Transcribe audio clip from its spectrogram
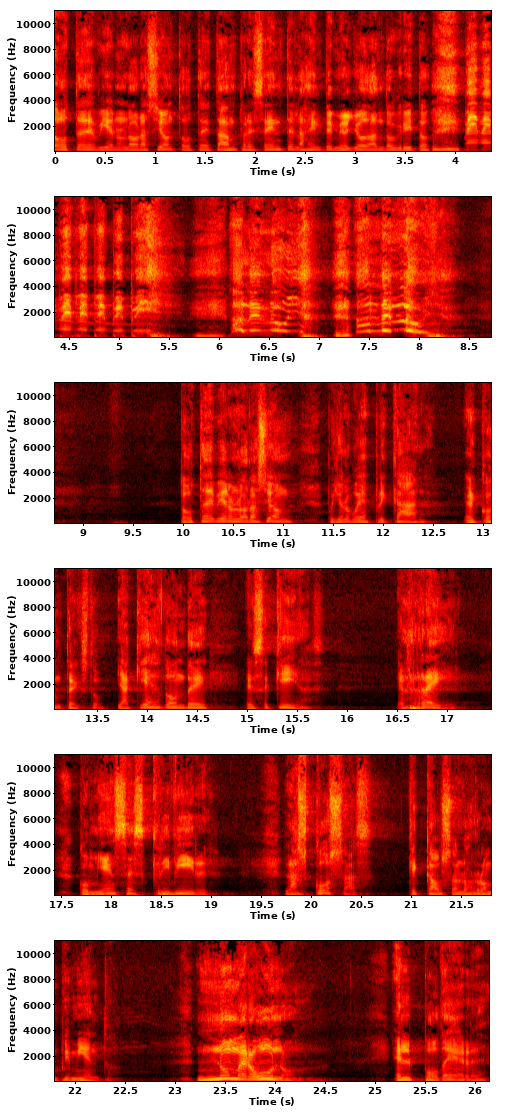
Todos ustedes vieron la oración, todos ustedes estaban presentes, la gente me oyó dando gritos. aleluya, aleluya. Todos ustedes vieron la oración. Pues yo les voy a explicar el contexto. Y aquí es donde Ezequías, el rey, comienza a escribir las cosas que causan los rompimientos. Número uno, el poder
